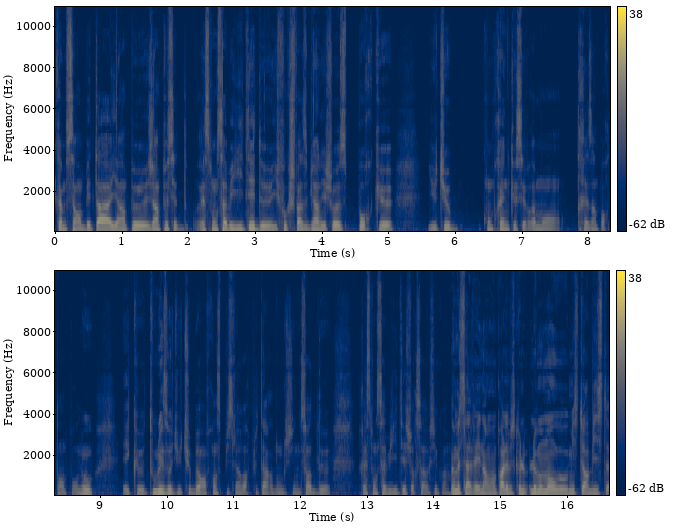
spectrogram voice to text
comme c'est en bêta, j'ai un peu cette responsabilité de, il faut que je fasse bien les choses pour que YouTube comprenne que c'est vraiment très important pour nous et que tous les autres youtubeurs en France puissent l'avoir plus tard. Donc j'ai une sorte de responsabilité sur ça aussi. Quoi. Non, mais ça avait énormément parlé parce que le, le moment où MrBeast,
